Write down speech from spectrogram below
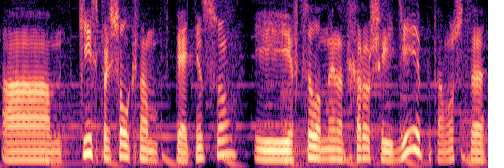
А, кейс пришел к нам в пятницу, и в целом, наверное, это хорошая идея, потому что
